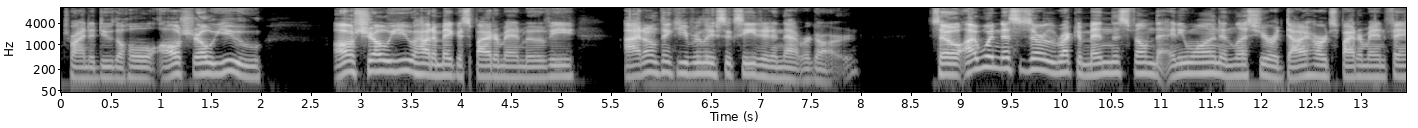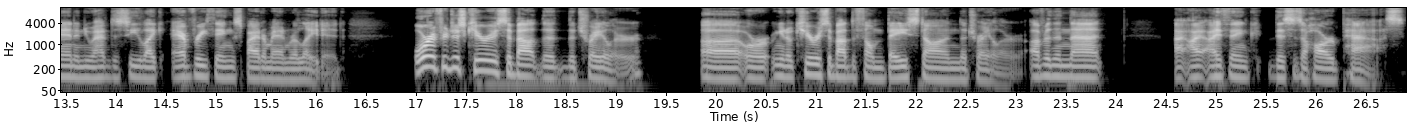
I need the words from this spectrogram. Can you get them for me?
trying to do the whole I'll show you I'll show you how to make a Spider-Man movie. I don't think he really succeeded in that regard. So I wouldn't necessarily recommend this film to anyone unless you're a diehard Spider-Man fan and you have to see like everything Spider-Man related. Or if you're just curious about the the trailer, uh, or you know, curious about the film based on the trailer. Other than that, I, I think this is a hard pass.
